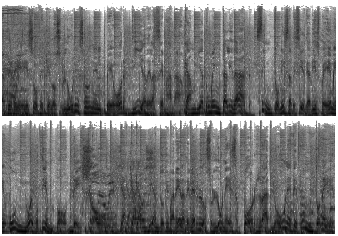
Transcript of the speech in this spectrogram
Olvídate de eso de que los lunes son el peor día de la semana. Cambia tu mentalidad. Sintoniza de 7 a 10 pm un nuevo tiempo de show. Ca- ca- cambiando tu manera de ver los lunes por radioúnete.net.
